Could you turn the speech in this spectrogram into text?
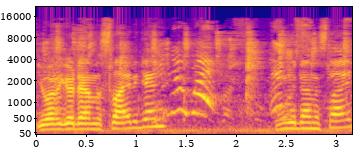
You want to go down the slide again? You? Want to go down the slide?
